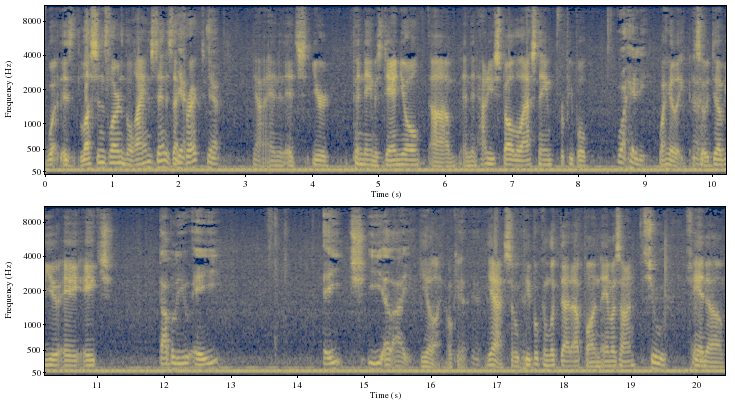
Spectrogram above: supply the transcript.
what is lessons learned in the Lions Den. Is that yeah. correct? Yeah. Yeah. And it's your pen name is Daniel. Um, and then how do you spell the last name for people? Waheli. Wahili. So Uh-huh. W A H W A H E L I. E L I. Okay. Yeah, yeah. Yeah. So people can look that up on Amazon. Sure. sure. And um,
